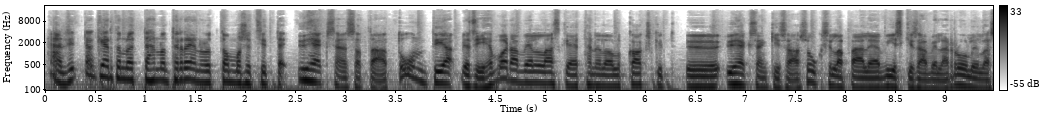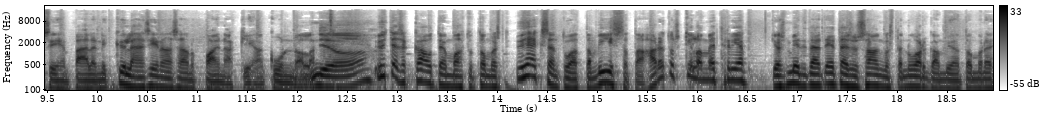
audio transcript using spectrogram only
hän sitten on kertonut, että hän on treenannut tommoset sitten 900 tuntia ja siihen voidaan vielä laskea, että hänellä on ollut 29 kisaa suksilla päällä ja 5 kisaa vielä rullilla siihen päälle, niin kyllähän siinä on saanut painaakin ihan kunnolla. Joo. Yhteensä kauteen mahtuu tuommoiset 9500 harjoituskilometriä. Jos mietitään, että etäisyys Hangosta Nuorgami on tuommoinen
